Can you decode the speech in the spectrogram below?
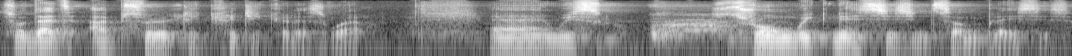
So that's absolutely critical as well and with strong weaknesses in some places.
